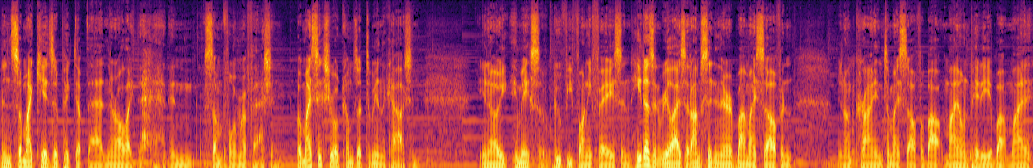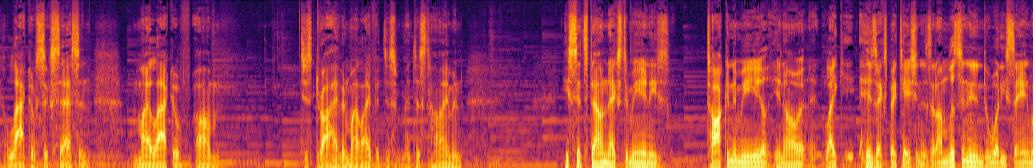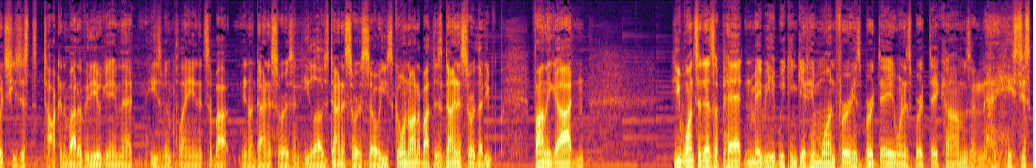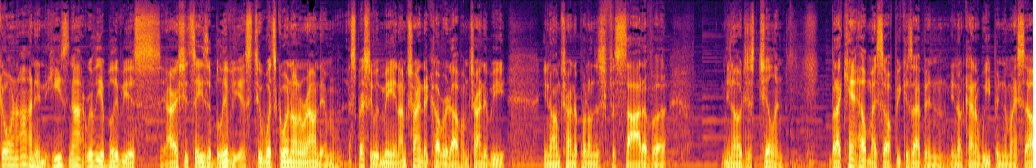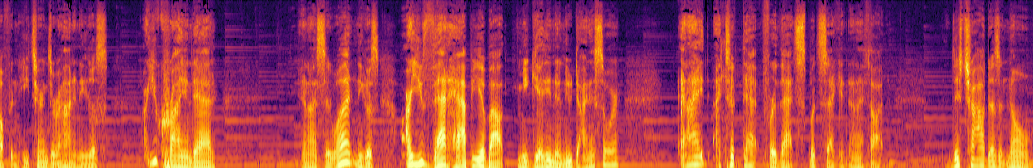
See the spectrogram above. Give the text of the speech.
And so my kids have picked up that and they're all like that in some form or fashion. But my six year old comes up to me on the couch and you know he, he makes a goofy funny face and he doesn't realize that i'm sitting there by myself and you know, I'm crying to myself about my own pity, about my lack of success and my lack of um, just drive in my life at this at this time. And he sits down next to me and he's talking to me. You know, like his expectation is that I'm listening to what he's saying, which he's just talking about a video game that he's been playing. It's about you know dinosaurs, and he loves dinosaurs, so he's going on about this dinosaur that he finally got and he wants it as a pet, and maybe we can get him one for his birthday when his birthday comes. And he's just going on, and he's not really oblivious. I should say he's oblivious to what's going on around him, especially with me. And I'm trying to cover it up. I'm trying to be, you know, I'm trying to put on this facade of a, you know, just chilling. But I can't help myself because I've been, you know, kind of weeping to myself. And he turns around and he goes, Are you crying, Dad? And I said, What? And he goes, Are you that happy about me getting a new dinosaur? And I, I took that for that split second and I thought, This child doesn't know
